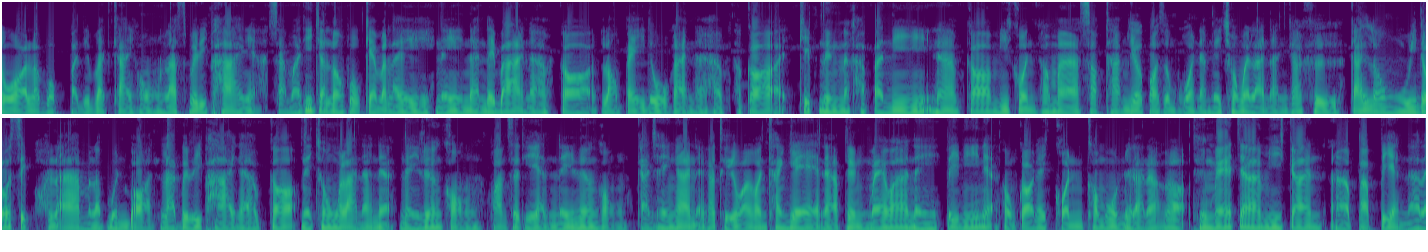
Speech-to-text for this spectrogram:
ตัวระบบปฏิบัติการของ Raspberry Pi เนี่ยสามารถที่จะลงโปรแกรมอะไรในนั้นได้บ้างนะครับ ก็ลองไปดูกันนะครับ แล้วก็คลิปหนึ่งนะครับ อันนี้นะครับก็มีคนเข้ามาสอบถามเยอะพอสมควรนะในช่วงเวลานั้นก็คือ การลง Windows 10 on ARM มารับบนบอร์ด Raspberry Pi นะครับ ก็ในช่วงเวลานั้นเนี่ยในเรื่องของความเสถียรในเรื่องของการใช้งานเนี่ยก็ถือว่าค่อนข้างแย่นะครับ ถึงแม้ว่าในปีนี้เนี่ยผมก็ได้ค้นข้อมูลอยู่แล้วนะก็ถึงแม้จะมีการปรับเปลี่ยนอะไร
